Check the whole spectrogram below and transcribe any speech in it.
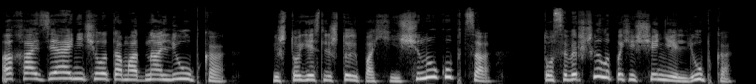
а хозяйничала там одна Любка — и что если что и похищено у купца, то совершила похищение Любка,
